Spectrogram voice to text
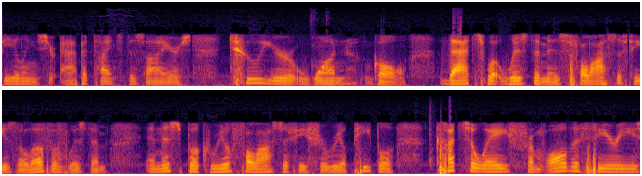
feelings, your appetites, desires to your one goal. That's what wisdom is. Philosophy is the love of wisdom. And this book, Real Philosophy for Real People, cuts away from all the theories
